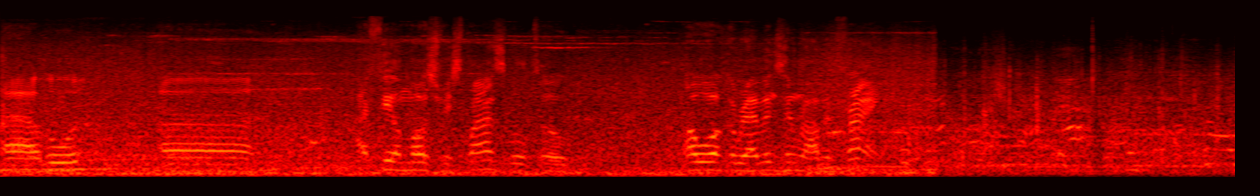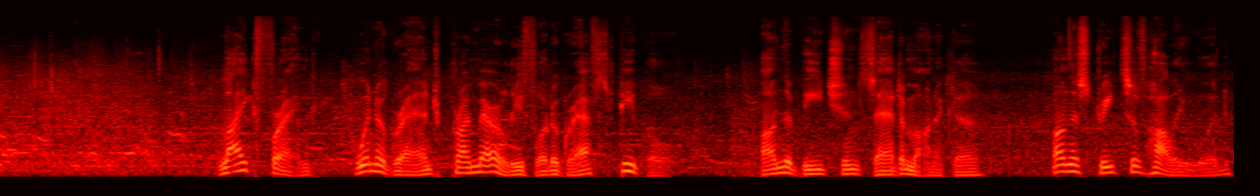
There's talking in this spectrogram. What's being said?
uh, who uh, I feel most responsible to, are Walker Evans and Robert Frank. Like Frank, Winogrand primarily photographs people on the beach in Santa Monica, on the streets of Hollywood,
